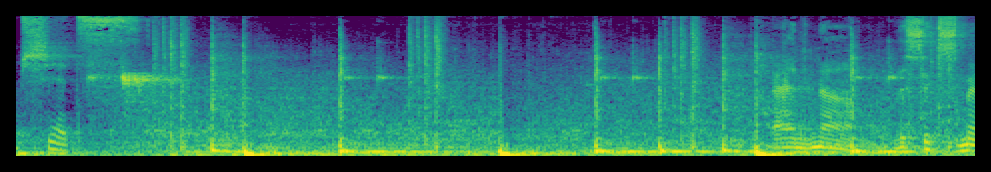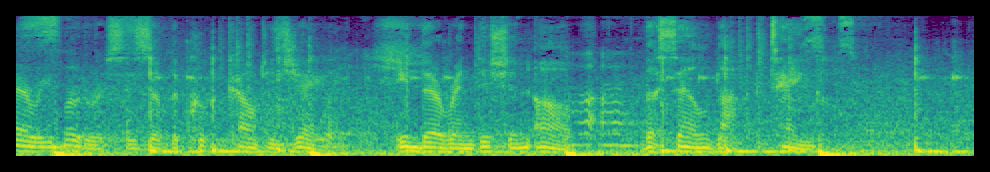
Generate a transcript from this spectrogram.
Lipschitz. And now, the six merry murderesses of the Cook County Jail in their rendition of The Cell Block Tango.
